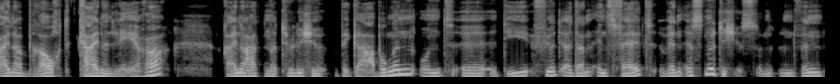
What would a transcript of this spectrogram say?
Rainer braucht keinen Lehrer. Rainer hat natürliche Begabungen und äh, die führt er dann ins Feld, wenn es nötig ist. Und, und wenn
